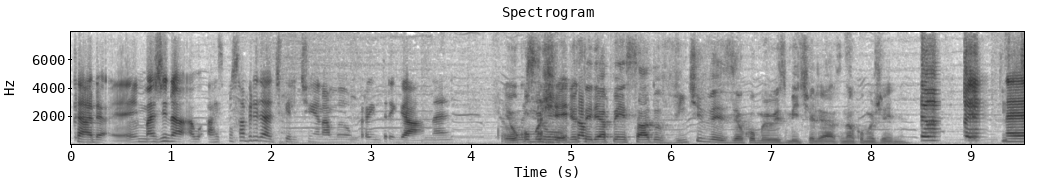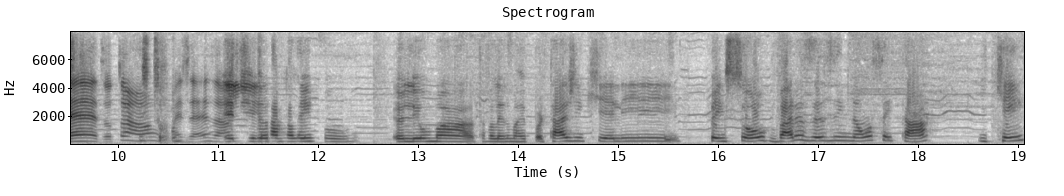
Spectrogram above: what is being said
Cara, é, imagina a, a responsabilidade que ele tinha na mão pra entregar, né? Então, Eu, como isso- gênio, teria pensado 20 vezes eu como Will Smith, aliás, não como gênio. É, total. Mas é exato. Ele, eu tava lendo, eu li uma, tava lendo uma reportagem que ele pensou várias vezes em não aceitar e quem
